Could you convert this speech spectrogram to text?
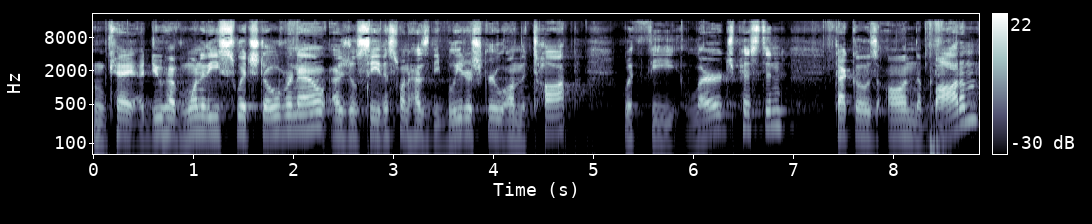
Okay, I do have one of these switched over now. As you'll see, this one has the bleeder screw on the top with the large piston. That goes on the bottom.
